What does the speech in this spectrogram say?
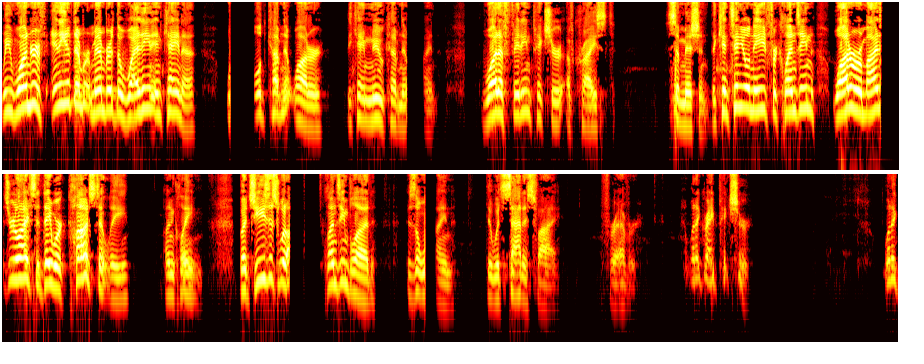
We wonder if any of them remembered the wedding in Cana, when old covenant water became new covenant wine. What a fitting picture of Christ's submission. The continual need for cleansing water reminded the Israelites that they were constantly unclean. But Jesus would cleansing blood as the wine that would satisfy forever. What a great picture. What a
